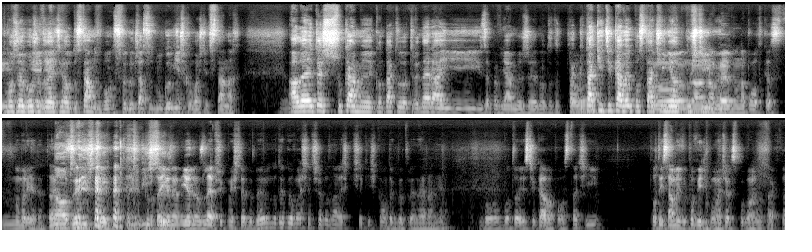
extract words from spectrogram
Tak, może, może wyleciał do Stanów, bo on swego czasu długo mieszkał właśnie w Stanach. Ale też szukamy kontaktu do trenera i zapewniamy, że no to, to, tak, To- takiej ciekawej postaci nie Na, odpuścimy. na pewno na podcast numer jeden, tak? No oczywiście, oczywiście. Tutaj jeden, jeden z lepszych myślę by był, no tylko właśnie trzeba znaleźć jakiś, jakiś kontakt do trenera, nie? Bo, bo to jest ciekawa postać i po tej samej wypowiedzi po meczach z Pogonią, tak? To,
